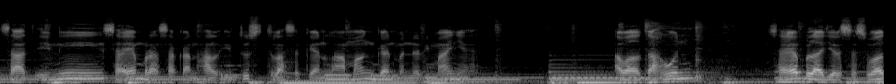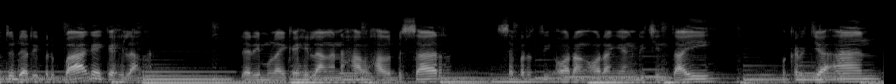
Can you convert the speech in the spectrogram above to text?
saat ini saya merasakan hal itu setelah sekian lama enggan menerimanya. Awal tahun, saya belajar sesuatu dari berbagai kehilangan. Dari mulai kehilangan hal-hal besar seperti orang-orang yang dicintai, pekerjaan,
